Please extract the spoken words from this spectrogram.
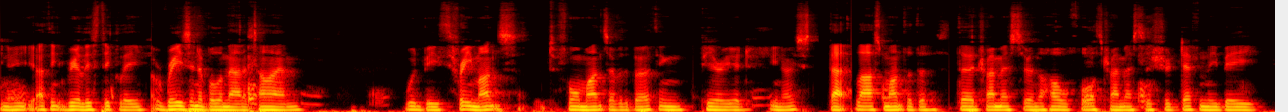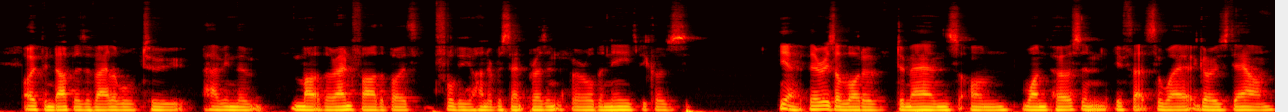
You know, I think realistically, a reasonable amount of time would be three months to four months over the birthing period. You know, that last month of the third trimester and the whole fourth trimester should definitely be opened up as available to having the mother and father both fully 100% present for all the needs because yeah there is a lot of demands on one person if that's the way it goes down.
